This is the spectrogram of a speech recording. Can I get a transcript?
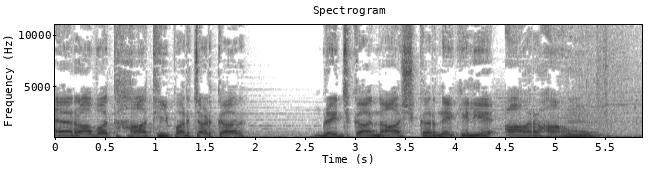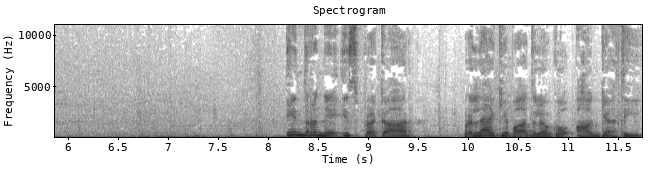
एरावत हाथी पर चढ़कर ब्रिज का नाश करने के लिए आ रहा हूँ। इंद्र ने इस प्रकार प्रलय के बादलों को आज्ञा दी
